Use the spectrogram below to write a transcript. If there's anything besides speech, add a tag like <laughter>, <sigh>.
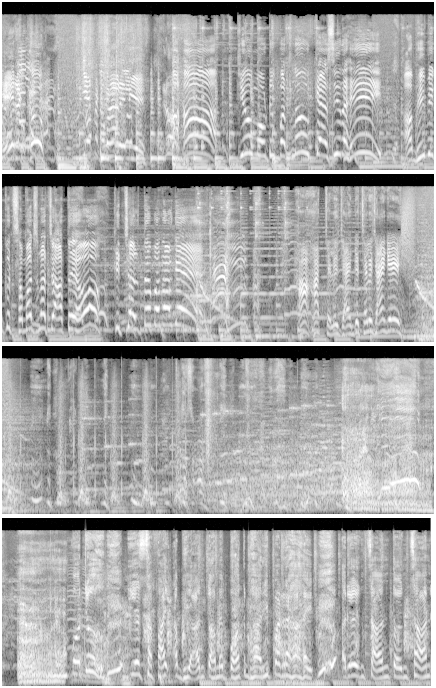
ये रखो। ये तुम्हारे लिए। मोटू पतलू कैसी रही? अभी भी कुछ समझना चाहते हो कि चलते बनोगे? हाँ हाँ चले जाएँगे चले जाएँगे। मोटू ये सफ़ाई अभियान तो हमें बहुत भारी पड़ रहा है। अरे इंसान तो इंसान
